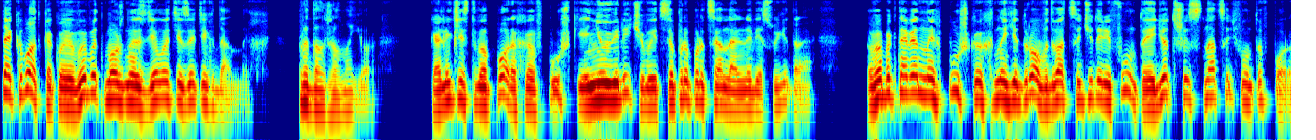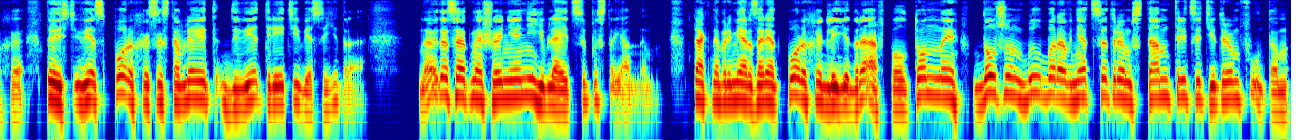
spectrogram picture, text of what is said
«Так вот, какой вывод можно сделать из этих данных», — продолжал майор. «Количество пороха в пушке не увеличивается пропорционально весу ядра. В обыкновенных пушках на ядро в 24 фунта идет 16 фунтов пороха, то есть вес пороха составляет две трети веса ядра. Но это соотношение не является постоянным. Так, например, заряд пороха для ядра в полтонны должен был бы равняться 333 фунтам,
